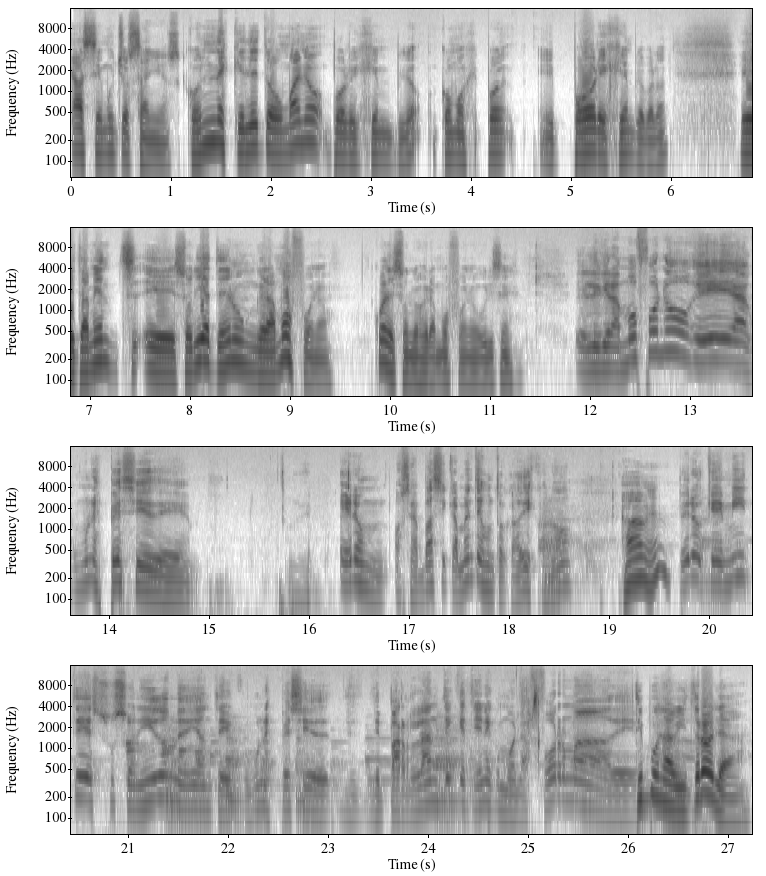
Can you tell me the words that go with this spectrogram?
hace muchos años, con un esqueleto humano, por ejemplo, como por, eh, por ejemplo, perdón, eh, también eh, solía tener un gramófono. ¿Cuáles son los gramófonos, Ulises? El gramófono era como una especie de. Era un. O sea, básicamente es un tocadisco, ¿no? Ah, mira. Pero que emite su sonido mediante como una especie de, de- de parlante que tiene como la forma de. tipo una vitrola.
